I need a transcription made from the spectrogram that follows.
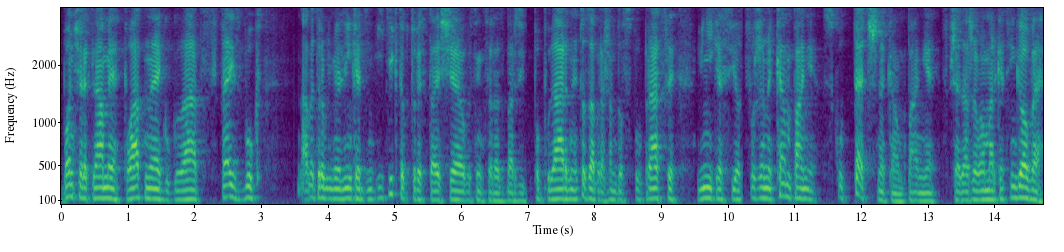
bądź reklamy płatne, Google Ads, Facebook, nawet robimy LinkedIn i TikTok, który staje się obecnie coraz bardziej popularny, to zapraszam do współpracy. Unique SEO. Tworzymy kampanie, skuteczne kampanie sprzedażowo-marketingowe.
